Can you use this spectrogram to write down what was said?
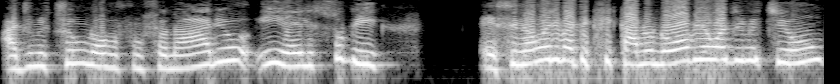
admitir um novo funcionário e ele subir. E, senão ele vai ter que ficar no novo e eu admitir um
